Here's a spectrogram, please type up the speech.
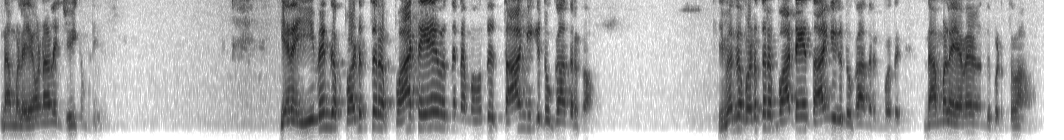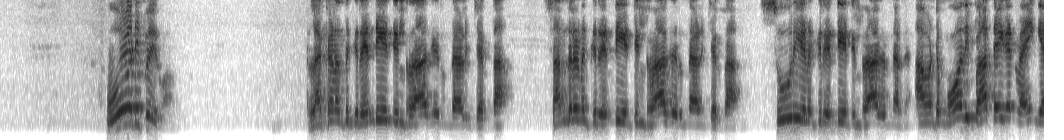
நம்மளை எவனாலும் ஜெயிக்க முடியாது. ஏன்னா இவங்க படுத்துற பாட்டையே வந்து நம்ம வந்து தாங்கிக்கிட்டு உட்காந்துருக்கோம் இவங்க படுத்துற பாட்டையே தாங்கிக்கிட்டு உட்காந்துருக்கும் போது நம்மளை எவன் வந்து படுத்துவான்? ஓடி போயிடுவான். லக்கணத்துக்கு ரெண்டு எட்டில் ராகு இருந்தாலும் சரிதான். சந்திரனுக்கு ரெண்டு எட்டில் ராகு இருந்தாலும் சரிதான். சூரியனுக்கு ரெண்டு எட்டில் ராகு இருந்தாலும் அவன்கிட்ட மோதி பார்த்தேங்கன்னு வைங்க.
